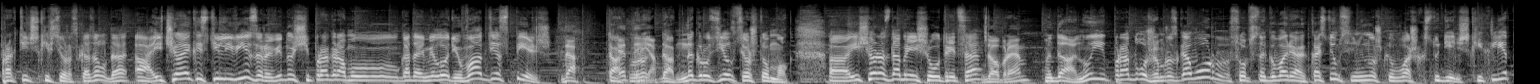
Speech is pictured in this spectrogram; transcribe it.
практически все рассказал, да? А, и человек из телевизора, ведущий программу «Угадай мелодию», Валдис Пельш. Да. Так, это я. да, нагрузил все, что мог. А, еще раз добрейшего утреца. Доброе. Да, ну и продолжим разговор. Собственно говоря, коснемся немножко ваших студенческих лет.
